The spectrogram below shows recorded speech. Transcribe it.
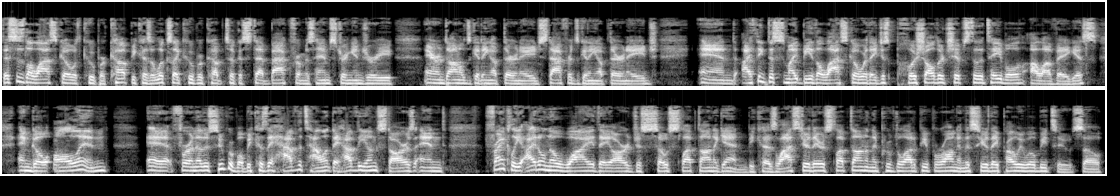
this is the last go with Cooper Kupp because it looks like Cooper Kupp took a step back from his hamstring injury. Aaron Donald's getting up there in age. Stafford's getting up there in age. And I think this might be the last go where they just push all their chips to the table, a la Vegas, and go all in uh, for another Super Bowl because they have the talent, they have the young stars, and frankly, I don't know why they are just so slept on again. Because last year they were slept on and they proved a lot of people wrong, and this year they probably will be too. So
